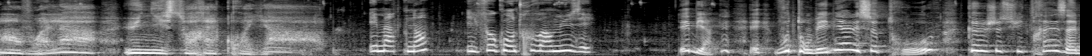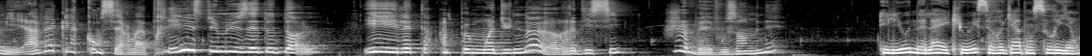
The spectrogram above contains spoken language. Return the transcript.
En voilà une histoire incroyable. Et maintenant, il faut qu'on trouve un musée. Eh bien, eh, vous tombez bien, il se trouve que je suis très ami avec la conservatrice du musée de Dole. Il est un peu moins d'une heure d'ici. Je vais vous emmener. Elio, Nala et Chloé se regardent en souriant.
